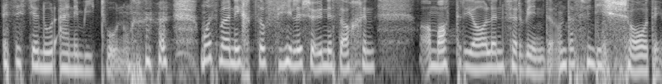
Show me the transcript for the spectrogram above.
es ist ja nur eine Mietwohnung. Muss man nicht so viele schöne Sachen an Materialien verwenden. Und das finde ich schade.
